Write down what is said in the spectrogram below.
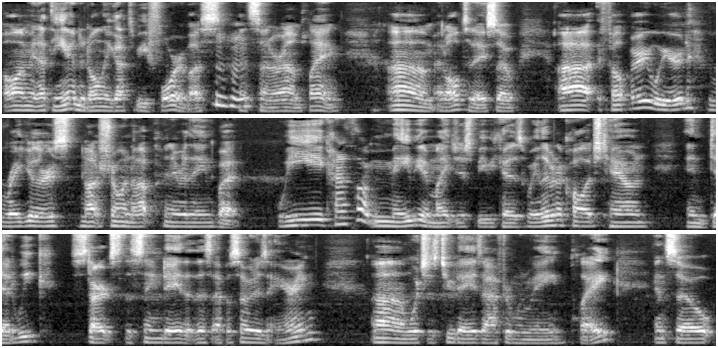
oh, I mean at the end it only got to be four of us mm-hmm. that sat around playing um, at all today. So uh, it felt very weird. Regulars not showing up and everything, but we kind of thought maybe it might just be because we live in a college town and Dead Week starts the same day that this episode is airing, um, which is two days after when we play, and so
